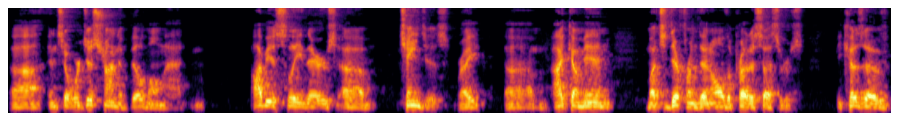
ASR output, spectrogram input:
Uh, and so we're just trying to build on that. Obviously, there's um, changes, right? Um, I come in much different than all the predecessors because of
